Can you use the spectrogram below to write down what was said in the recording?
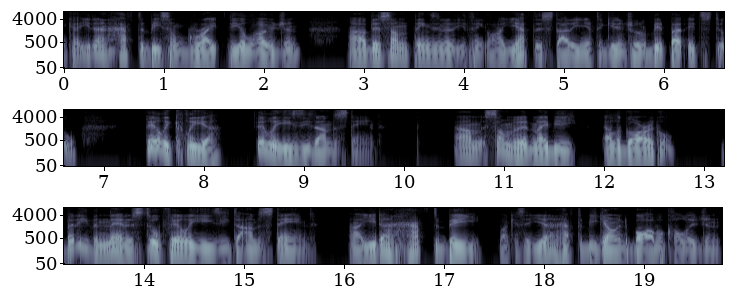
Okay, you don't have to be some great theologian. Uh, there's some things in it you think, oh, you have to study and you have to get into it a bit, but it's still fairly clear, fairly easy to understand. Um, some of it may be allegorical, but even then, it's still fairly easy to understand. Uh, you don't have to be, like I said, you don't have to be going to Bible college and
